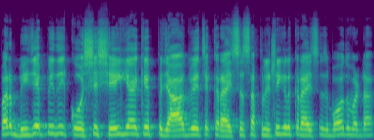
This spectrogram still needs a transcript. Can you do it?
ਪਰ ਬੀਜੇਪੀ ਦੀ ਕੋਸ਼ਿਸ਼ ਇਹੀ ਹੈ ਕਿ ਪੰਜਾਬ ਵਿੱਚ ਕ੍ਰਾਈਸਿਸ ਆ ਪੋਲੀਟੀਕਲ ਕ੍ਰਾਈਸਿਸ ਬਹੁਤ ਵੱਡਾ।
